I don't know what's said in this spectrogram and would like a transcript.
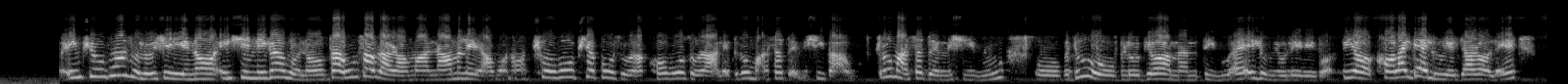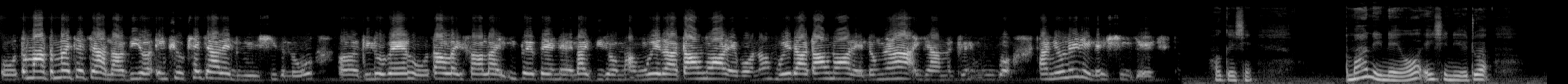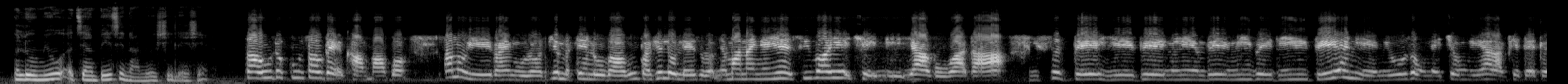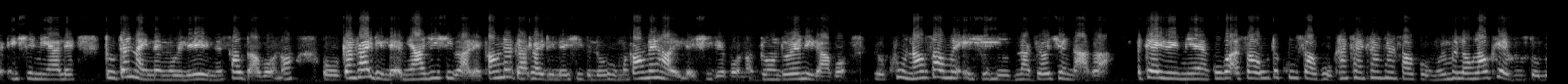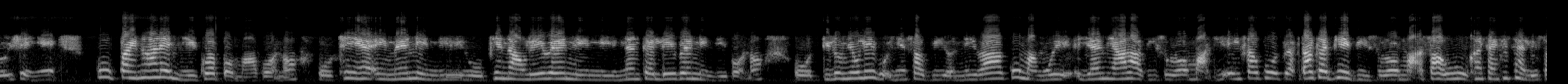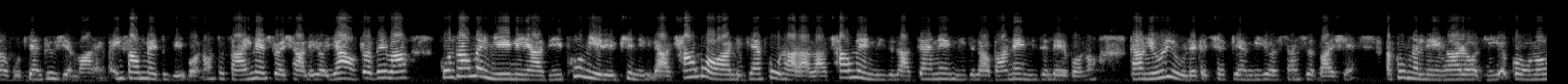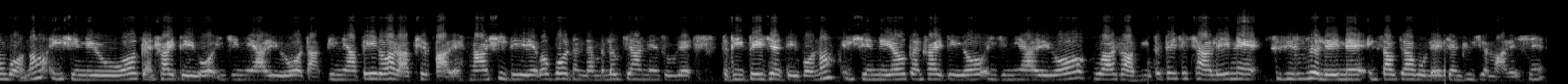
အိမ်ဖြိုဖို့ဆိုလို့ရှိရင်တော့အင်ရှင်တွေကပေါ့နော်ကောက်ဦးဆောက်တာတော့မှနားမလဲတာပေါ့နော်ချိုဖို့ဖြတ်ဖို့ဆိုတာခေါ်ဖို့ဆိုတာလည်းသူတို့မှအဆက်အသွယ်မရှိပါဘူးသူတို့မှအဆက်အသွယ်မရှိဘူးဟိုဘသူ့ကိုဘယ်လိုပြောရမှန်းမသိဘူးအဲအဲ့လိုမျိုးလေးတွေပေါ့ပြီးတော့ခေါ်လိုက်တဲ့လူတွေကြတော့လေဟိုတမတမတ်ကြကြလာပြီးတော့အိမ်ဖြိုဖြတ်ကြတဲ့လူတွေရှိသလိုအဲဒီလိုပဲဟိုတောက်လိုက်စားလိုက်အီပဲပဲနဲ့လိုက်ပြီးတော့မှငွေသာတောင်းသွားတယ်ပေါ့နော်ငွေသာတောင်းသွားတယ်လုပ်ငန်းကအရာမတွင်ဘူးပေါ့ဒါမျိုးလေးတွေလည်းရှိတယ်ဟုတ်ကဲ့ရှင် အမအနေနဲ့ရောအိမ်ရှင်တွေအတွက်ဘယ်လိုမျိုးအကြံပေးချင်တာမျိုးရှိလဲရှင်စာအုပ်တစ်ခုစောက်တဲ့အခါမှာပေါ့အဲ့လိုရေးပိုင်းကိုတော့ပြစ်မတင်လို့ပါဘူး။ဘာဖြစ်လို့လဲဆိုတော့မြန်မာနိုင်ငံရဲ့စီးပွားရေးအခြေအနေအရကိုကဒါဒီစစ်ဘေးရေဘေးငလင်ဘေးမိဘေးဒီဘေးအနေမျိုးစုံနဲ့ကြုံနေရတာဖြစ်တဲ့အတွက်အင်ရှင်နီယာလည်းတူတက်နိုင်တဲ့ငွေလေးတွေနဲ့စောက်တာပေါ့နော်။ဟိုကန်ထိုက်တွေလည်းအများကြီးရှိပါတယ်။ကောင်းတဲ့ကန်ထိုက်တွေလည်းရှိသလိုမကောင်းတဲ့ဟာတွေလည်းရှိတယ်ပေါ့နော်။ဒွန်တွဲနေတာပေါ့။ခုနောက်ဆောက်မဲ့အင်ရှင်ကိုငါပြောချင်တာကအ ကယ်၍မြန်ကိုကအဆောက်အဦတစ်ခုဆောက်ဖို့ခန်းခန်းခန်းခန်းဆောက်ဖို့ငွေမလုံလောက်ခဲ့ဘူးဆိုလို့ရှိရင်ကိုပိုင်ထားတဲ့မြေကွက်ပေါ်မှာပေါ့နော်ဟိုထင်ရအိမ်မဲနေနေဟိုပြင်တောင်လေးပဲနေနေနံကက်လေးပဲနေနေပေါ့နော်ဟိုဒီလိုမျိုးလေးကိုအရင်ဆောက်ပြီးတော့နေပါကို့မှာငွေအရန်များလာပြီဆိုတော့မှဒီအိမ်ဆောက်ဖို့အတွက်တာဂက်ပြည့်ပြီဆိုတော့မှအဆောက်အဦကိုခန်းခန်းခန်းခန်းလေးဆောက်ဖို့ပြန်ပြုရှင်ပါတယ်အိမ်ဆောက်မဲ့သူတွေပေါ့နော်ဒီဇိုင်းနဲ့ structure လေးတော့ရအောင်တွက်ပေးပါ ကိုဆောက်မဲ့မြေနေရာဒီဖို့မြေတွေဖြစ်နေလားချောင်းပေါ်ကနေပြန်ဖို့ထားတာလားချောင်းနဲ့နီးသလားကန်နဲ့နီးသလားဘာနဲ့နီးသလဲပေါ့နော်ဒါမျိုးတွေကိုလည်းတစ်ချက်ပြန်ပြီးတော့စမ်းစစ်ပါရှင်အခုငလင်ကတော့ဒီအကုန်လုံးပေါ့နော်အင်ရှင်တွေကိုရော contract တွေရော engineer တွေရောဒါပညာပေးတော့တာဖြစ်ပါတယ်ငါရှိသေးတယ်ပေါ့ပေါ့တန်တန်မလုပ်ကြနဲ့ဆိုတော့တတိပေးချက်တွေပေါ့နော်အင်ရှင်တွေရော contract တွေရော engineer တွေရောခုအားစားပြီးတတိချာချာလေးနဲ့စစ်စစ်စစ်လေးနဲ့အိမ်ဆောက်ကြဖို့လည်းကြံပြုချင်ပါတယ်ရှင်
